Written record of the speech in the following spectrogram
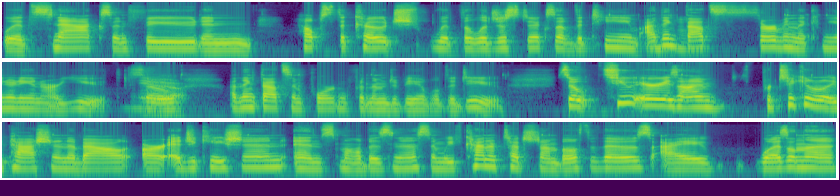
with snacks and food and helps the coach with the logistics of the team, I think mm-hmm. that's serving the community and our youth. So yeah. I think that's important for them to be able to do. So, two areas I'm particularly passionate about are education and small business. And we've kind of touched on both of those. I was on the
